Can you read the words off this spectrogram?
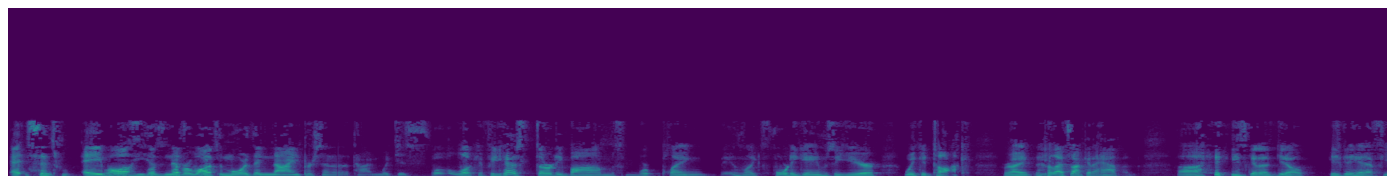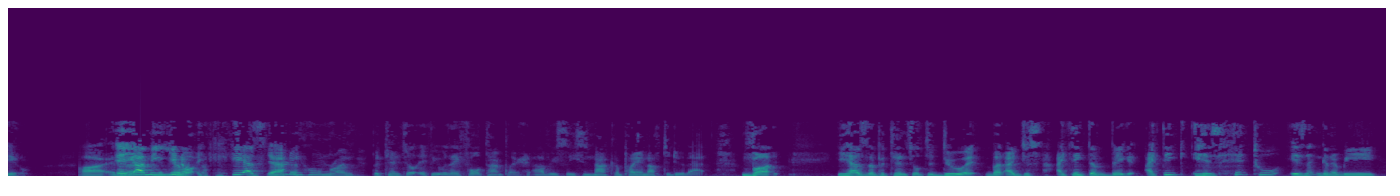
at, since A ball, well, he has never walked more than 9% of the time, which is. Well, look, if he has 30 bombs, we're playing in like 40 games a year, we could talk, right? Yeah. That's not going to happen. Uh, he's going to, you know, he's going to hit a few. Uh, then, I mean, you know, he has 30 yeah. home run potential if he was a full-time player. Obviously, he's not going to play enough to do that, but he has the potential to do it. But I just, I think the big, I think his hit tool isn't going to be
